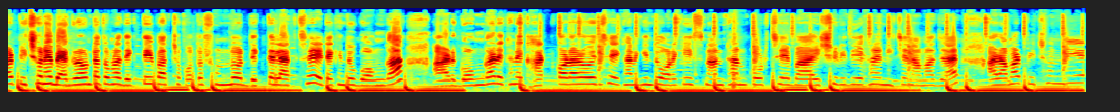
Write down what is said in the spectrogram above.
আমার পিছনে ব্যাকগ্রাউন্ডটা তোমরা দেখতেই পাচ্ছ কত সুন্দর দেখতে লাগছে। এটা কিন্তু গঙ্গা। আর গঙ্গার এখানে ঘাট করা রয়েছে। এখানে কিন্তু অনেকেই স্নান টান করছে বা এই সিঁড়ি দিয়ে এখানে নিচে নামা যায়। আর আমার পিছন দিয়ে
